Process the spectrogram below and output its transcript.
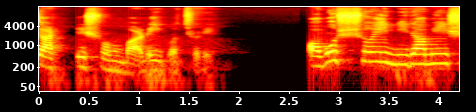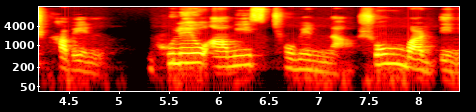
চারটে সোমবার এই বছরে অবশ্যই নিরামিষ খাবেন। ভুলেও আমিষ ছোবেন না। সোমবার দিন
